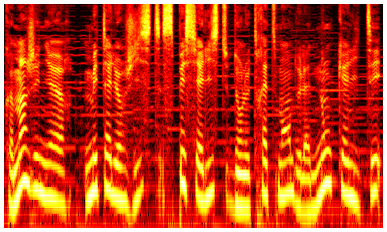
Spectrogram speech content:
comme ingénieur métallurgiste spécialiste dans le traitement de la non-qualité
